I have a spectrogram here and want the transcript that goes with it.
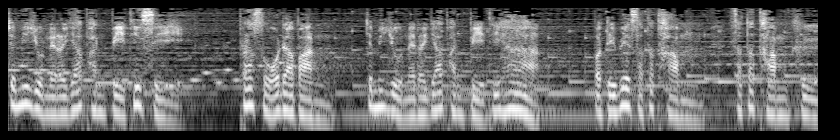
จะมีอยู่ในระยะพันปีที่สี่พระโสดาบันจะมีอยู่ในระยะพันปีที่ห้าปฏิเวสสัตธรรม สัตธรรมคือ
